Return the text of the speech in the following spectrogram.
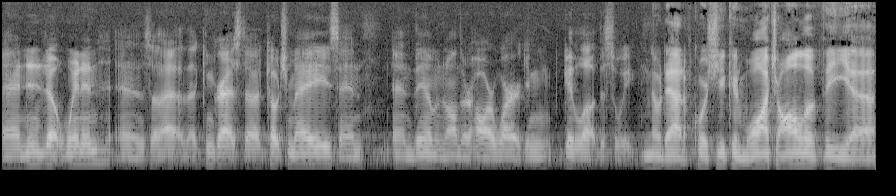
and ended up winning. And so, that, that, congrats to Coach Mays and, and them and all their hard work, and good luck this week. No doubt. Of course, you can watch all of the uh,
